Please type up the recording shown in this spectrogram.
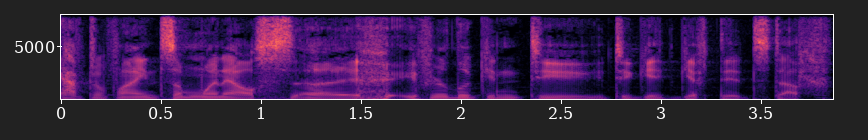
have to find someone else uh, if you're looking to to get gifted stuff.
